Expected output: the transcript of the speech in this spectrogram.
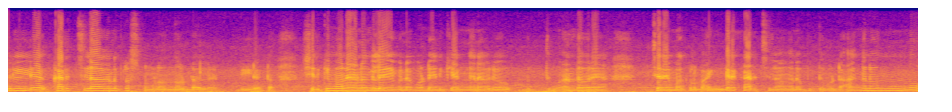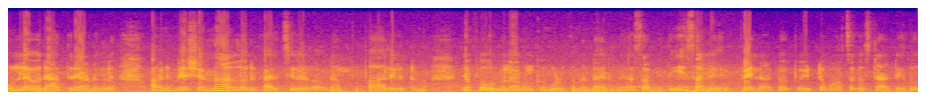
വലിയ കരച്ചിലോ അങ്ങനെ പ്രശ്നങ്ങളൊന്നും ഉണ്ടല്ലോ ഇല്ല കേട്ടോ ശരിക്കും പറയുകയാണെങ്കിൽ ഇവനെ കൊണ്ട് എനിക്ക് അങ്ങനെ ഒരു ബുദ്ധി എന്താ പറയുക ചെറിയ മക്കൾ ഭയങ്കര കരച്ചിലോ അങ്ങനെ ബുദ്ധിമുട്ട് അങ്ങനെ ഒന്നുമില്ല. രാത്രിയാണെങ്കിൽ അവന് വിശന്നുള്ള ഒരു കരച്ചിലുള്ളൂ അവന് അപ്പോൾ പാൽ കിട്ടണം. ഞാൻ ഫോർമുല മിൽക്കും കൊടുക്കുന്നുണ്ടായിരുന്നു ആ സമയത്ത്. ഈ സമയത്ത് ഇപ്പോൾ ഇല്ല കേട്ടോ. ഇപ്പോൾ എട്ട് മാസമൊക്കെ സ്റ്റാർട്ട് ചെയ്തു.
